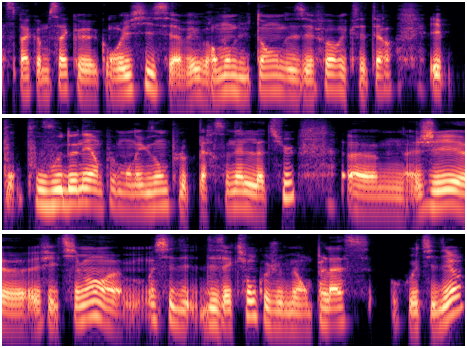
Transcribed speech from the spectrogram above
c'est pas comme ça que qu'on réussit, c'est avec vraiment du temps, des efforts, etc. Et pour, vous donner un peu mon exemple personnel là-dessus, euh, j'ai euh, effectivement, euh, moi c'est des, des, actions que je mets en place au quotidien,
